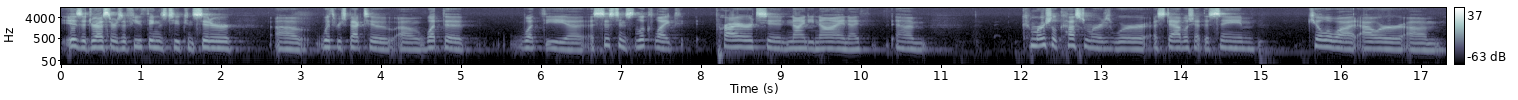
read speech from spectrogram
is addressed, there's a few things to consider uh, with respect to uh, what the, what the uh, assistance looked like prior to 99. I, um, commercial customers were established at the same kilowatt hour um,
